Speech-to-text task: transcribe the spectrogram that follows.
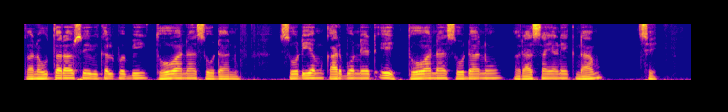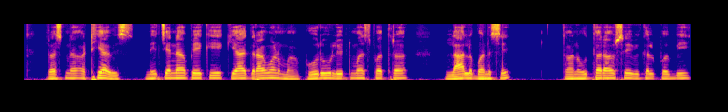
તો આનો ઉત્તર આવશે વિકલ્પ બી, ધોવાના સોડાનું. સોડિયમ કાર્બોનેટ એ ધોવાના સોડાનું રાસાયણિક નામ છે. પ્રશ્ન અઠ્યાવીસ. નીચેના પૈકી કયા દ્રાવણમાં ભૂરું લિટમસ પત્ર લાલ બનશે? તો આનો ઉત્તર આવશે વિકલ્પ બી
